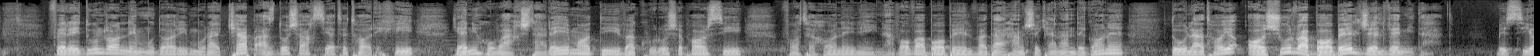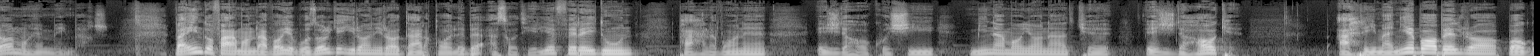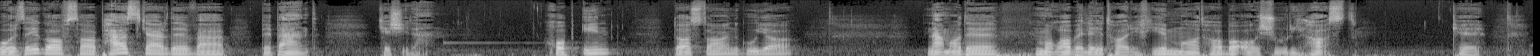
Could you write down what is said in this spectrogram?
فریدون را نموداری مرکب از دو شخصیت تاریخی یعنی هوخشتره مادی و کوروش پارسی فاتحان نینوا و بابل و در هم شکنندگان دولتهای آشور و بابل جلوه می دهد. بسیار مهم این بخش و این دو فرمانروای بزرگ ایرانی را در قالب اساتیری فریدون پهلوان اجدها کشی می نمایاند که اجدها که اهریمنی بابل را با گرزه گافسار پست کرده و به بند کشیدن خب این داستان گویا نماد مقابله تاریخی مادها با آشوری هاست که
